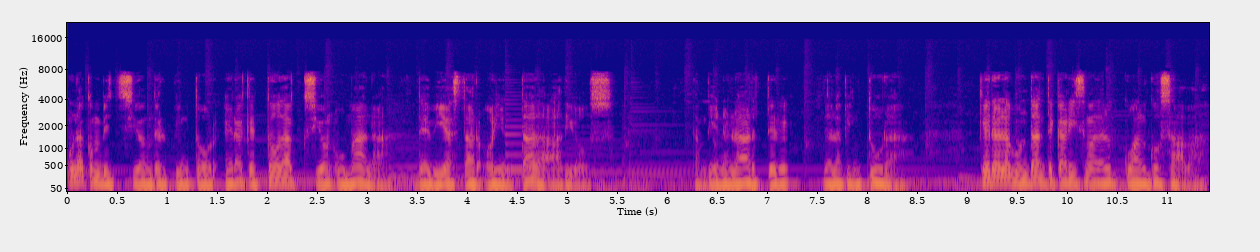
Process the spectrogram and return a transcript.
Una convicción del pintor era que toda acción humana debía estar orientada a Dios. También el arte de la pintura, que era el abundante carisma del cual gozaba,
